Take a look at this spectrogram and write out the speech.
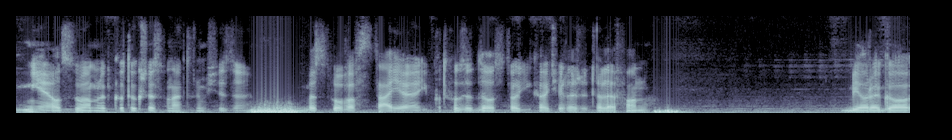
Nie, odsuwam lekko to krzesło, na którym siedzę. Bez słowa wstaję i podchodzę do stolika, gdzie leży telefon. Biorę go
